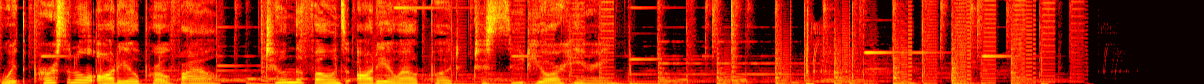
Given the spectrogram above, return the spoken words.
With Personal Audio Profile, tune the phone's audio output to suit your hearing.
